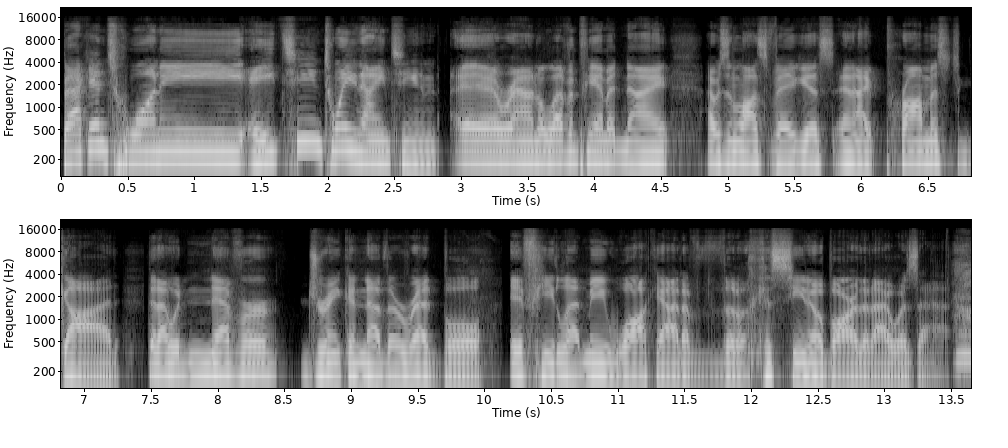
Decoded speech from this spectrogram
Back in 2018, 2019, eh, around 11 p.m. at night, I was in Las Vegas and I promised God that I would never drink another Red Bull if he let me walk out of the casino bar that I was at.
